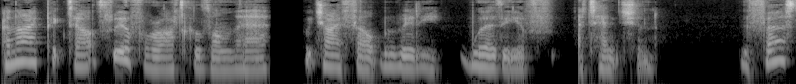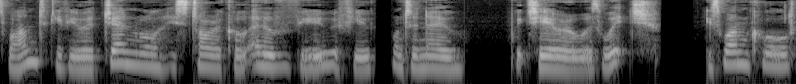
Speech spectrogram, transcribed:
And I picked out three or four articles on there which I felt were really worthy of attention. The first one, to give you a general historical overview if you want to know which era was which, is one called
